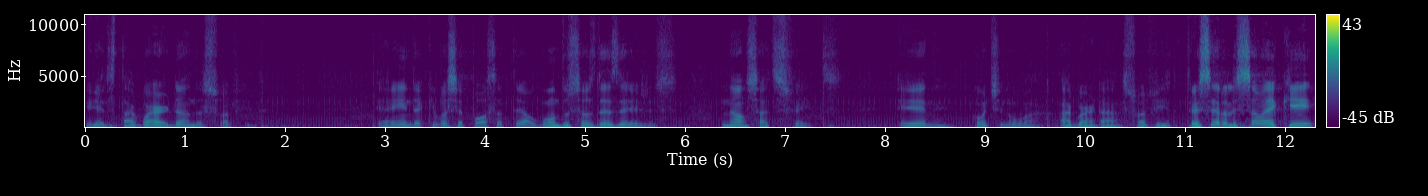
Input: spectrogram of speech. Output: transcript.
E Ele está guardando a sua vida. E ainda que você possa ter algum dos seus desejos não satisfeitos, Ele continua a guardar a sua vida. Terceira lição é que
